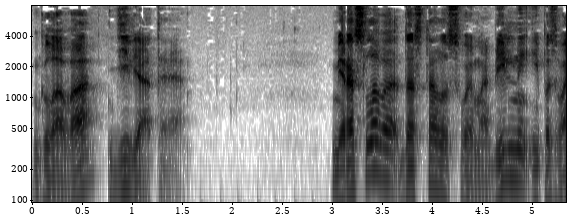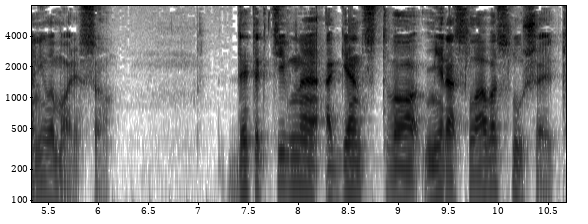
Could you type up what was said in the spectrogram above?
Глава 9. Мирослава достала свой мобильный и позвонила Морису. Детективное агентство Мирослава слушает,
